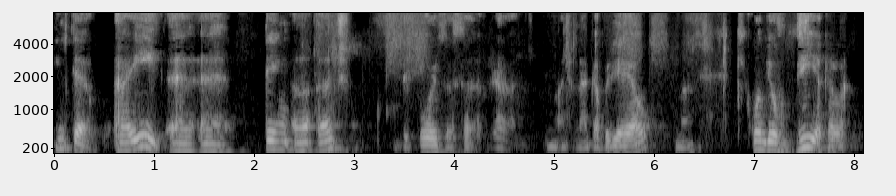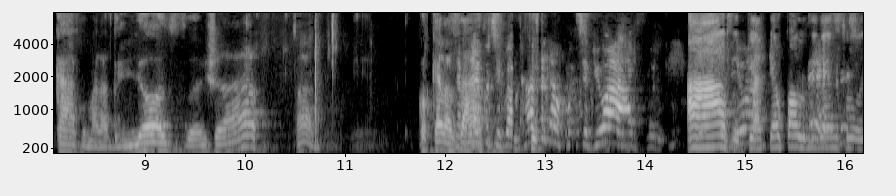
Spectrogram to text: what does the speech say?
Então, aí é, é tem, antes depois essa, já, na Gabriel, né? que quando eu vi aquela casa maravilhosa, já, sabe, com aquelas não, árvores. Não, a casa não, você viu a árvore. A árvore, que até o Paulo Miranda falou,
